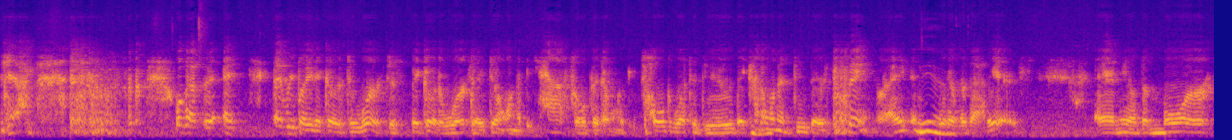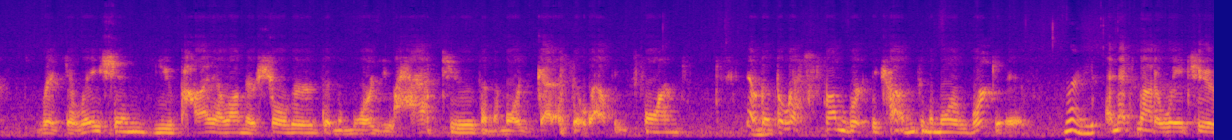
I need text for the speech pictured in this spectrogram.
yeah. well, that's it. Everybody that goes to work, just they go to work, they don't want to be hassled, they don't want to be told what to do, they kind of mm-hmm. want to do their thing, right? And Yeah. whatever that is. And, you know, the more regulations you pile on their shoulders, and the more you have to, then the more you've got to fill out these forms. You know, the, the less fun work becomes, and the more work it is. Right. And that's not a way to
